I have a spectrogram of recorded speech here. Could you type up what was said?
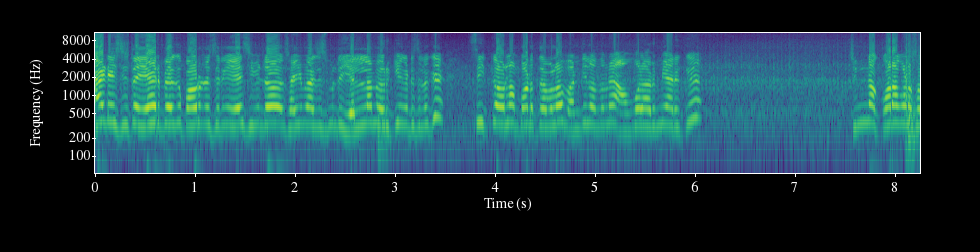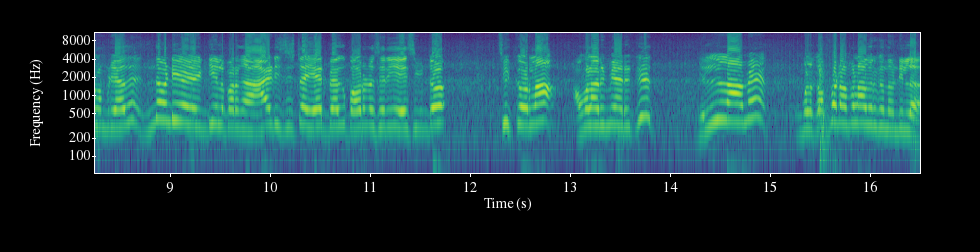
audio system air bag power வச்சுருக்கேன் ஏசி விண்டோ சைடு அட்ஜஸ்ட்மெண்ட் எல்லாமே ஒர்க்கிங் கண்டிஷன் இருக்குது சீட் கவர்லாம் போட தேவையில்ல. வண்டியில் வந்தோடனே அவ்வளோ அருமையாக இருக்குது சின்ன குறை கூட சொல்ல முடியாது. இந்த வண்டி இன்டீரியல் பாருங்கள் audio system air bag power சரி ஏசி விண்டோ சீட் கவர்லாம் அவ்வளோ அருமையாக இருக்குது எல்லாமே உங்களுக்கு கம்ஃபர்டபுளாக இருக்குது இந்த வண்டியில்.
